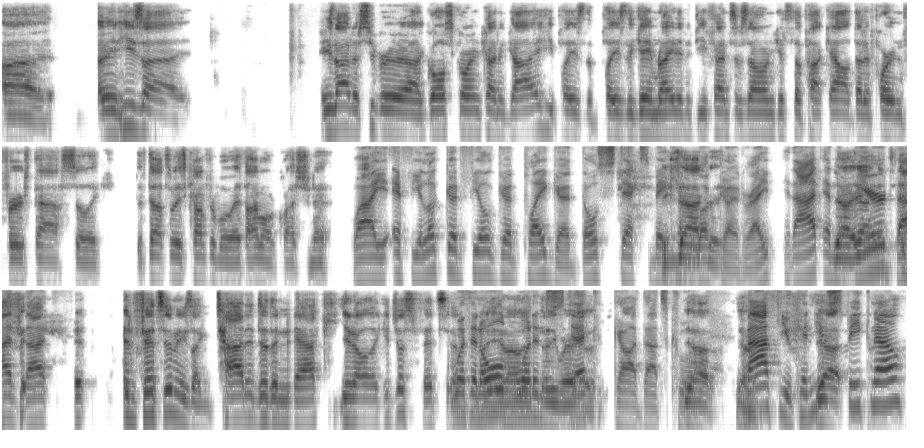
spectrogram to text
uh i mean he's uh He's not a super uh, goal scoring kind of guy. He plays the plays the game right in the defensive zone, gets the puck out, that important first pass. So like if that's what he's comfortable with, I won't question it. Well, if you look good, feel good, play good, those sticks make Exactly. look good, right? That and the Yeah, yeah, beard, it that that It fits him. He's like tatted to the neck, you know, like it just fits him. with an you old know, wooden that he wears stick. it. God, that's cool. Yeah, yeah. Matthew, can you Yeah. speak now?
